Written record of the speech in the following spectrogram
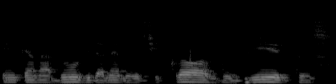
quem tem na dúvida né, do T-Cross, do Virtus,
